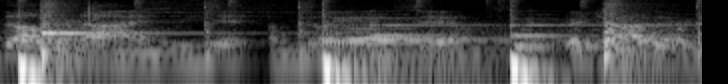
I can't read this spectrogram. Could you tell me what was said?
2009, we hit a million in sales. Good job, everyone.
